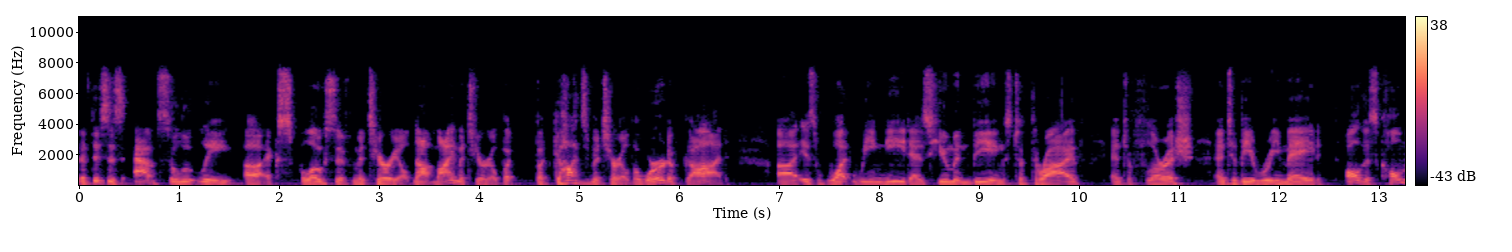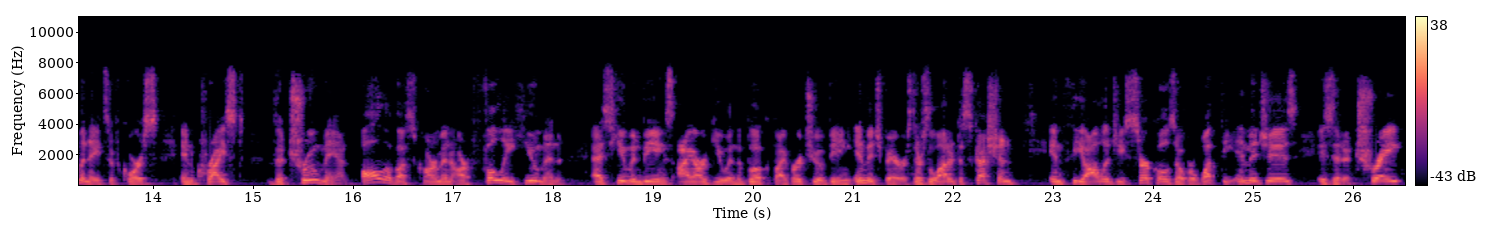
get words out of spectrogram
that this is absolutely uh, explosive material, not my material, but but God's material. The Word of God uh, is what we need as human beings to thrive and to flourish and to be remade. All this culminates, of course, in Christ, the true man. All of us, Carmen, are fully human as human beings, I argue in the book, by virtue of being image bearers. There's a lot of discussion in theology circles over what the image is. Is it a trait?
